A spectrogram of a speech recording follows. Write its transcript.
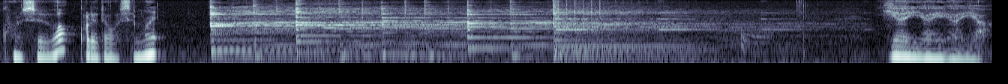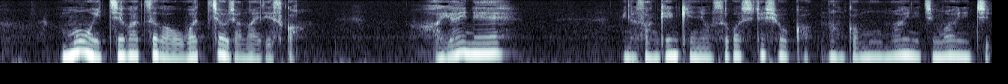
今週はこれでおしまい。いやいやいやいやもう1月が終わっちゃうじゃないですか。早いね。皆さん元気にお過ごしでしょうか？なんかもう毎日毎日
